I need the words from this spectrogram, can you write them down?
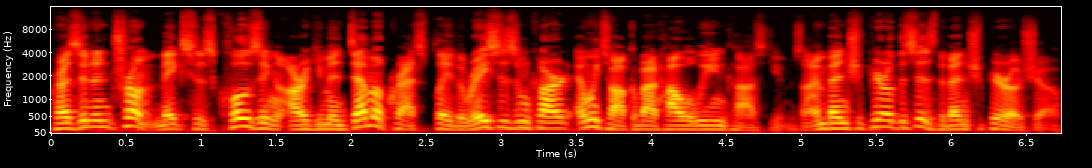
President Trump makes his closing argument. Democrats play the racism card, and we talk about Halloween costumes. I'm Ben Shapiro. This is The Ben Shapiro Show.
